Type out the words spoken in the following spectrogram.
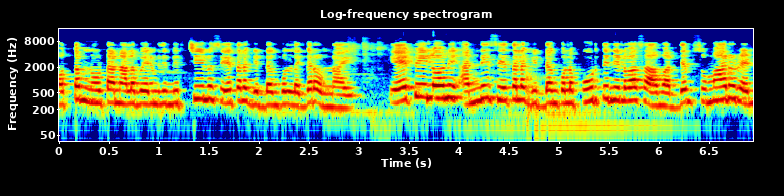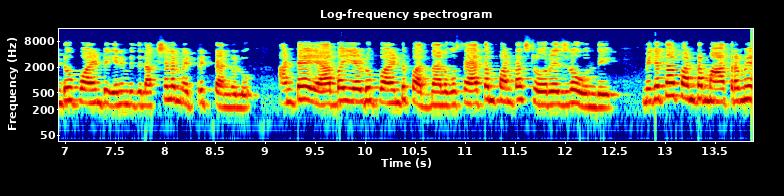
మొత్తం నూట నలభై ఎనిమిది మిర్చీలు శీతల గిడ్డంకుల దగ్గర ఉన్నాయి. ఏపీలోని అన్ని శీతల గిడ్డంకుల పూర్తి నిల్వ సామర్థ్యం సుమారు రెండు పాయింట్ ఎనిమిది లక్షల మెట్రిక్ టన్నులు అంటే యాభై ఏడు పాయింట్ పద్నాలుగు శాతం పంట స్టోరేజ్లో ఉంది. మిగతా పంట మాత్రమే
